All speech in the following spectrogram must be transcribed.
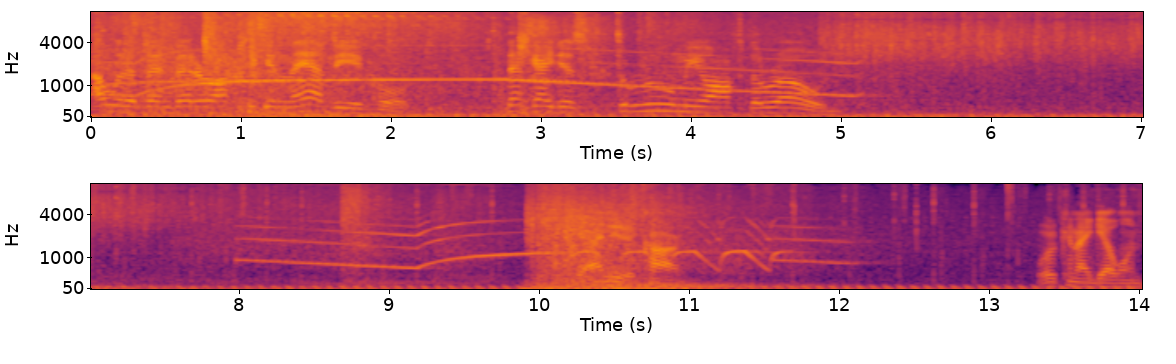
I would have been better off taking that vehicle. That guy just threw me off the road. Yeah, I need a car. Where can I get one?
